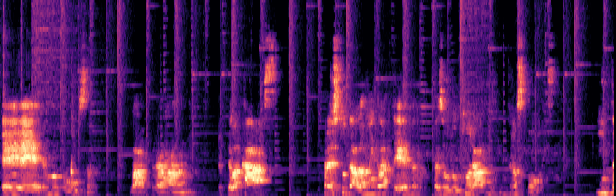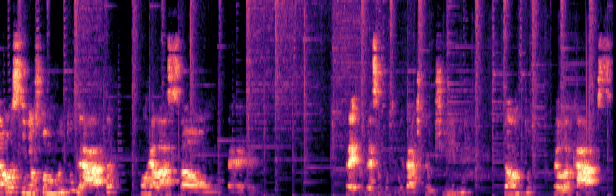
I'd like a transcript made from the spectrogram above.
é, uma bolsa lá para pela CAPES para estudar lá na Inglaterra, fazer o doutorado em transportes. Então, assim, eu sou muito grata com relação é, essa oportunidade que eu tive, tanto pela CAPES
